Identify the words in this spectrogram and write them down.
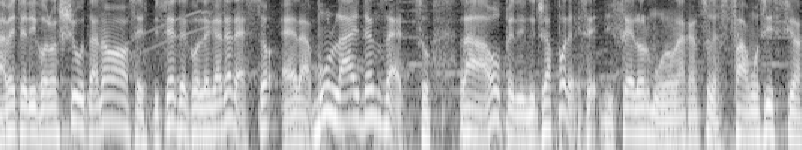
'L'avete avete riconosciuta, no? Se vi siete collegati adesso, era Moonlight Densetsu, la opening giapponese di Sailor Moon, una canzone famosissima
